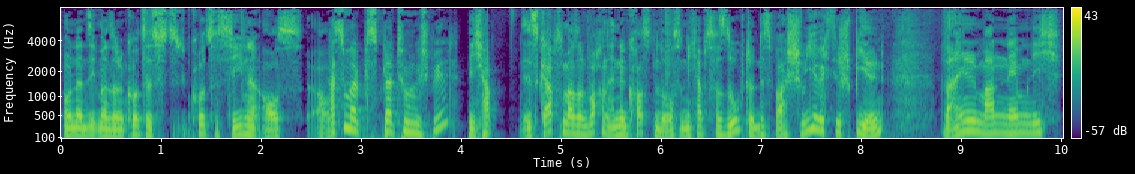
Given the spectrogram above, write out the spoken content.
Und dann sieht man so eine kurze, kurze Szene aus. aus Hast du mal Splatoon gespielt? ich habe, es gab mal so ein Wochenende kostenlos und ich habe es versucht und es war schwierig zu spielen, weil man nämlich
